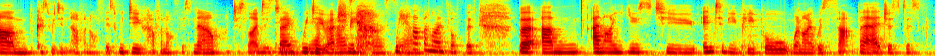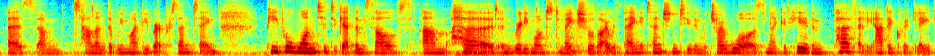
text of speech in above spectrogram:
Um, because we didn't have an office, we do have an office now. I'd just like We to say we, We do actually. nice office, we yeah. have a nice office, but um, and I used to interview people when I was sat there just as as um, talent that we might be representing. People wanted to get themselves um, heard and really wanted to make sure that I was paying attention to them, which I was, and I could hear them perfectly adequately.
